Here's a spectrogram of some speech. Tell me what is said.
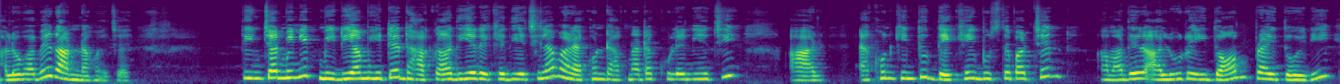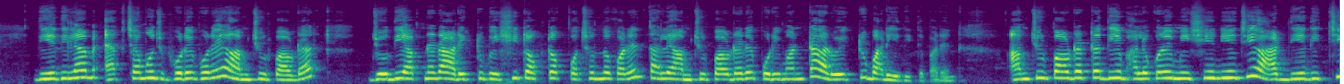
ভালোভাবে রান্না হয়ে যায়। তিন চার মিনিট মিডিয়াম হিটে ঢাকা দিয়ে রেখে দিয়েছিলাম আর এখন ঢাকনাটা খুলে নিয়েছি। আর এখন কিন্তু দেখেই বুঝতে পারছেন আমাদের আলুর এই দম প্রায় তৈরি। দিয়ে দিলাম এক চামচ ভরে ভরে আমচুর পাউডার। যদি আপনারা আরেকটু বেশি টকটক পছন্দ করেন তাহলে আমচুর পাউডারের পরিমাণটা আরও একটু বাড়িয়ে দিতে পারেন। আমচুর পাউডারটা দিয়ে ভালো করে মিশিয়ে নিয়েছি আর দিয়ে দিচ্ছি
